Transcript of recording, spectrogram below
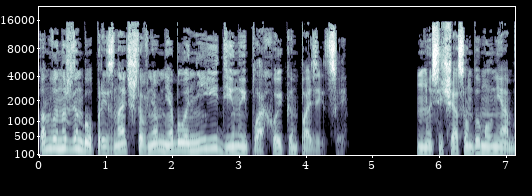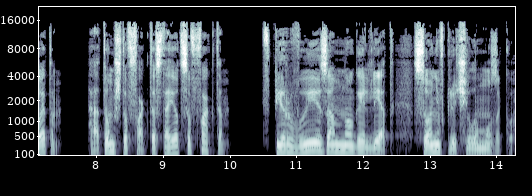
он вынужден был признать, что в нем не было ни единой плохой композиции. Но сейчас он думал не об этом, а о том, что факт остается фактом. Впервые за много лет Соня включила музыку.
